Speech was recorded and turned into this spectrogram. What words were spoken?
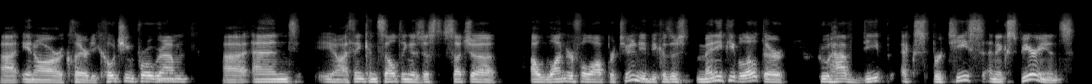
uh, in our clarity coaching program. Uh, and, you know, I think consulting is just such a, a wonderful opportunity because there's many people out there who have deep expertise and experience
